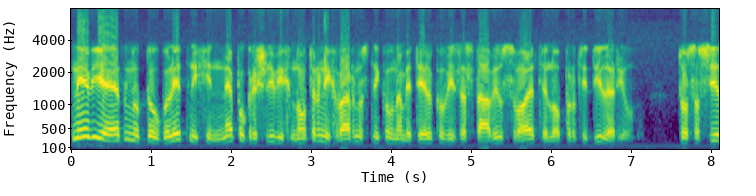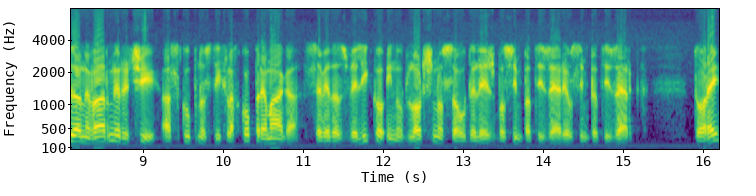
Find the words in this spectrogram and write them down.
dnevi je eden od dolgoletnih in nepogrešljivih notranjih varnostnikov na Metelkovi zastavil svoje telo proti dilerju. To so sila nevarne reči, a skupnost jih lahko premaga, seveda z veliko in odločno soudeležbo simpatizerjev simpatizerk. Torej,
